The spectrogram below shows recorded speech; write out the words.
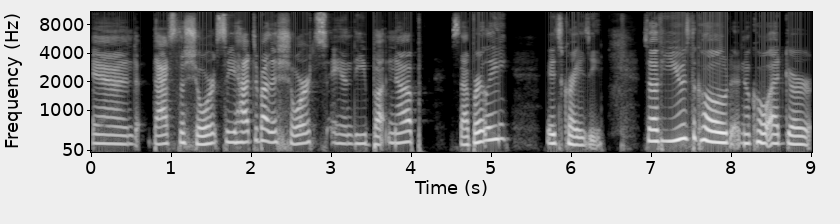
and that's the shorts. So you had to buy the shorts and the button up separately. It's crazy. So if you use the code Nicole Edgar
